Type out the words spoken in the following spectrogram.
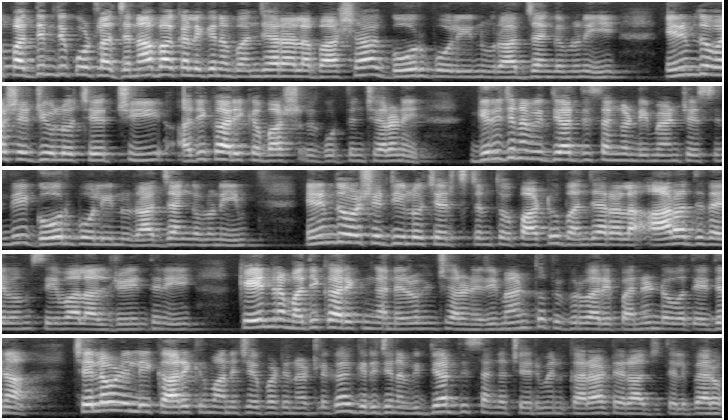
పద్దెనిమిది కోట్ల జనాభా కలిగిన బంజారాల భాష గోర్బోలీను రాజ్యాంగంలోని ఎనిమిదవ షెడ్యూల్లో చేర్చి అధికారిక భాషగా గుర్తించాలని గిరిజన విద్యార్థి సంఘం డిమాండ్ చేసింది. గోర్బోలీను రాజ్యాంగంలోని ఎనిమిదవ షెడ్యూల్లో చేర్చడంతో పాటు బంజారాల ఆరాధ్య దైవం సేవాలాల్ జయంతిని కేంద్రం అధికారికంగా నిర్వహించాలని డిమాండ్తో ఫిబ్రవరి పన్నెండవ తేదీన చెలోఢిల్లీ కార్యక్రమాన్ని చేపట్టినట్లుగా గిరిజన విద్యార్థి సంఘ చైర్మన్ కరాటే రాజు తెలిపారు.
